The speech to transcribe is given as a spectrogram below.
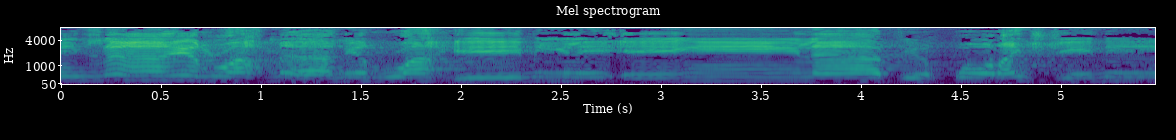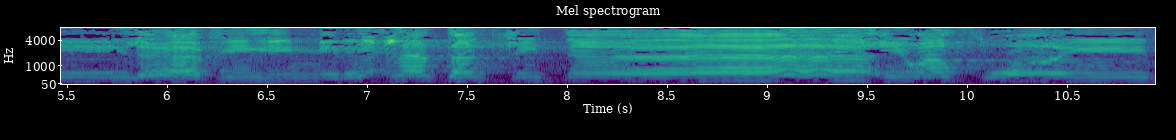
بسم الله الرحمن الرحيم لإيلاف قريش لإلافهم رحلة الشتاء والصيف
